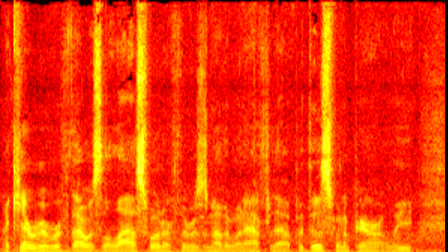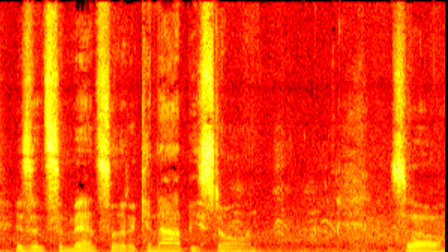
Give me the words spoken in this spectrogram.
I can't remember if that was the last one or if there was another one after that. But this one apparently is in cement, so that it cannot be stolen. So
